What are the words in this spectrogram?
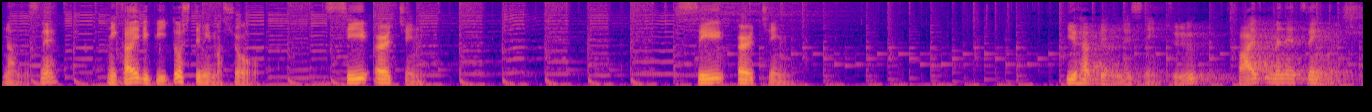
なんですね。2回リピートしてみましょう。 sea urchin。sea urchin You have been listening to 5 minutes English.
